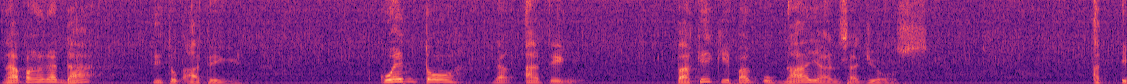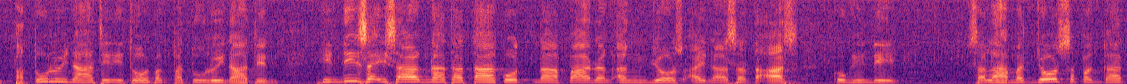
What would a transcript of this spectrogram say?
Napakaganda nitong ating kwento ng ating pakikipag-ugnayan sa Diyos. At ipatuloy natin ito, pagpatuloy natin, hindi sa isang natatakot na parang ang Diyos ay nasa taas, kung hindi, salamat Diyos sapagkat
